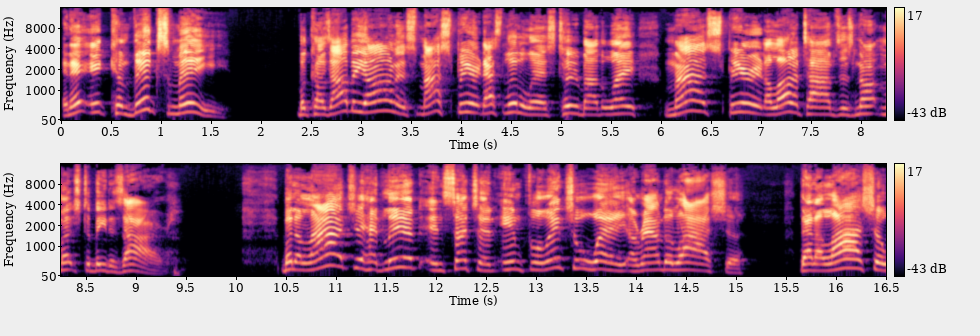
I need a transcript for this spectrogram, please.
And it, it convicts me because I'll be honest, my spirit, that's little s too, by the way. My spirit, a lot of times, is not much to be desired. But Elijah had lived in such an influential way around Elisha that Elisha,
